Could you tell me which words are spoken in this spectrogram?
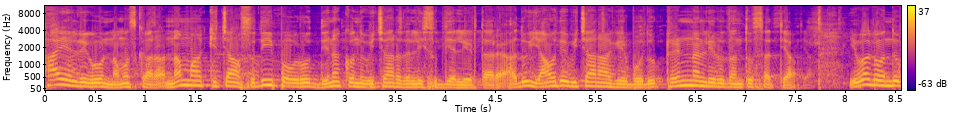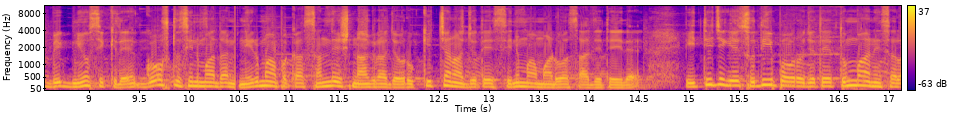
ಹಾಯ್ ಎಲ್ರಿಗೂ ನಮಸ್ಕಾರ. ನಮ್ಮ ಕಿಚ್ಚ ಸುದೀಪ್ ಅವರು ದಿನಕ್ಕೊಂದು ವಿಚಾರದಲ್ಲಿ ಸುದ್ದಿಯಲ್ಲಿರ್ತಾರೆ. ಅದು ಯಾವುದೇ ವಿಚಾರ ಆಗಿರ್ಬೋದು, ಟ್ರೆಂಡ್ನಲ್ಲಿರುವುದಂತೂ ಸತ್ಯ. ಇವಾಗ ಒಂದು ಬಿಗ್ ನ್ಯೂಸ್ ಸಿಕ್ಕಿದೆ. ಗೋಸ್ಟ್ ಸಿನಿಮಾದ ನಿರ್ಮಾಪಕ ಸಂದೇಶ್ ನಾಗರಾಜ್ ಅವರು ಕಿಚ್ಚನ ಜೊತೆ ಸಿನಿಮಾ ಮಾಡುವ ಸಾಧ್ಯತೆ ಇದೆ. ಇತ್ತೀಚೆಗೆ ಸುದೀಪ್ ಅವರ ಜೊತೆ ತುಂಬಾ ಸಲ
